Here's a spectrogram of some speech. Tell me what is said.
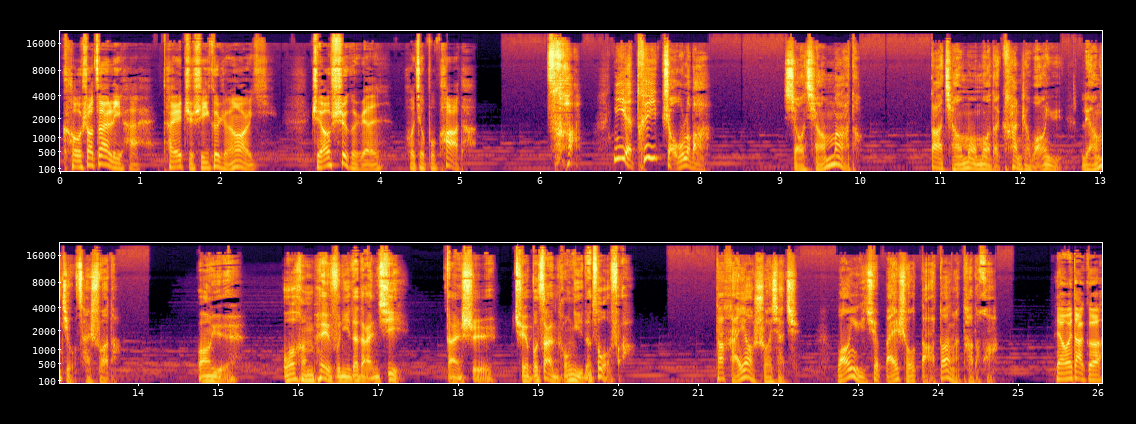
口哨再厉害，他也只是一个人而已。只要是个人，我就不怕他。”操！你也忒轴了吧！小强骂道。大强默默的看着王宇，良久才说道：“王宇，我很佩服你的胆气，但是却不赞同你的做法。”他还要说下去，王宇却摆手打断了他的话：“两位大哥，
